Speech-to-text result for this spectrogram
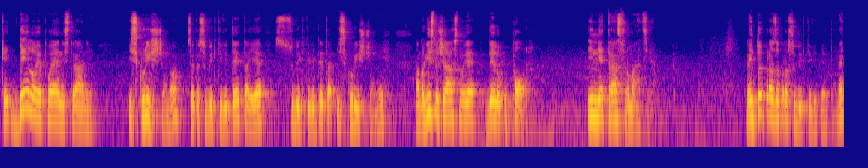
Okay? Delo je po eni strani izkoriščeno, vse te subjektiviteta je subjektiviteta izkoriščenih, ampak istočasno je delo upor in je transformacija. Ne, in to je pravzaprav subjektiviteta. Ne?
